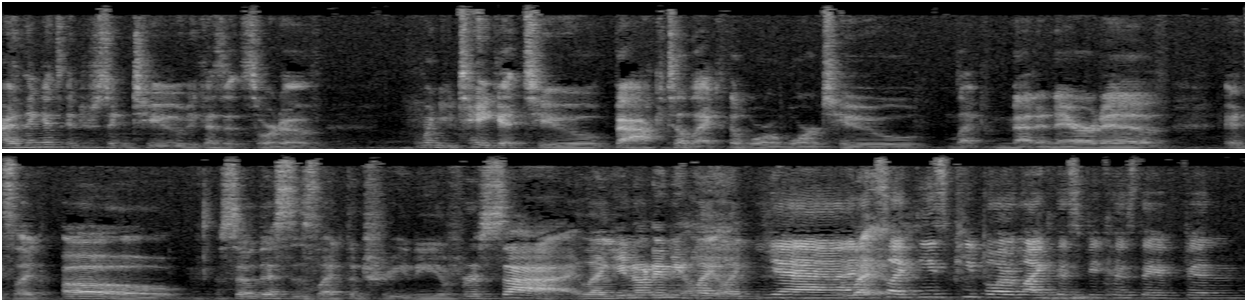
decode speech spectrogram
I think it's interesting too because it's sort of when you take it to back to like the World War II like meta narrative, it's like, oh, so this is like the Treaty of Versailles. Like you know what I mean? Like like yeah, like- it's like these people are like this because they've been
